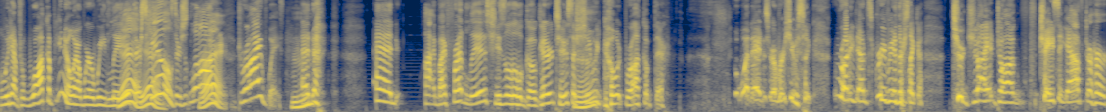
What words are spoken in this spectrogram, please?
We'd have to walk up. You know where we live. Yeah, there's yeah. hills. There's long Right. Driveways, mm-hmm. and and I, my friend Liz, she's a little go getter too, so Mm-hmm. she would go and walk up there. One day, I just remember she was like running down screaming, and there's like a two giant dog chasing after her,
